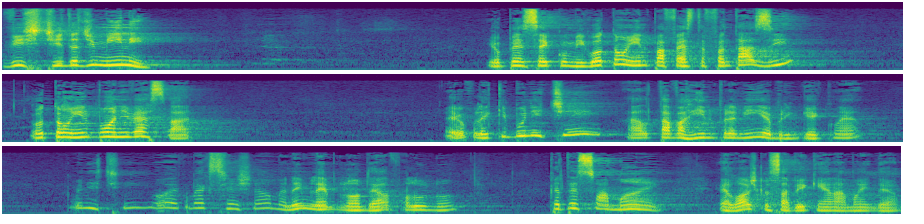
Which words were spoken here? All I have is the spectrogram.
vestidas de mini. Eu pensei comigo, ou estão indo para a festa fantasia, ou estão indo para um aniversário. Aí eu falei, que bonitinho. Ela estava rindo para mim, eu brinquei com ela. Que bonitinho. Como é que você chama? Eu nem me lembro o nome dela, falou o nome. Cadê sua mãe? É lógico que eu sabia quem era a mãe dela.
